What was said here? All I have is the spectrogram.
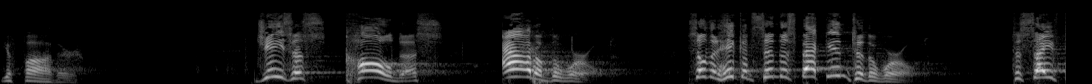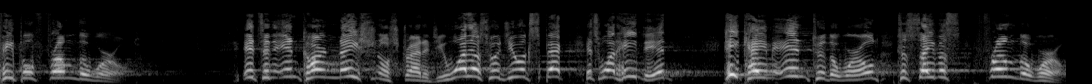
your Father. Jesus called us out of the world so that He could send us back into the world to save people from the world. It's an incarnational strategy. What else would you expect? It's what He did. He came into the world to save us from the world.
